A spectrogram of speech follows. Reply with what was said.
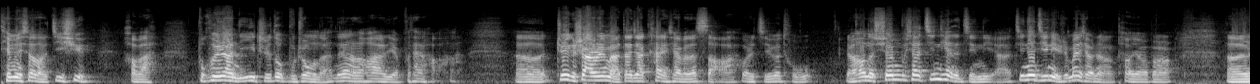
天命小草继续好吧，不会让你一直都不中的，那样的话也不太好哈，呃，这个是二维码，大家看一下，把它扫啊，或者截个图，然后呢，宣布一下今天的锦鲤啊，今天锦鲤是麦校长掏腰包，呃，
